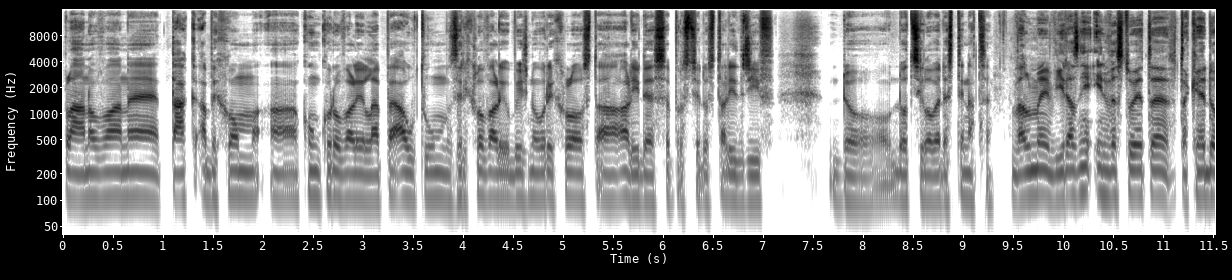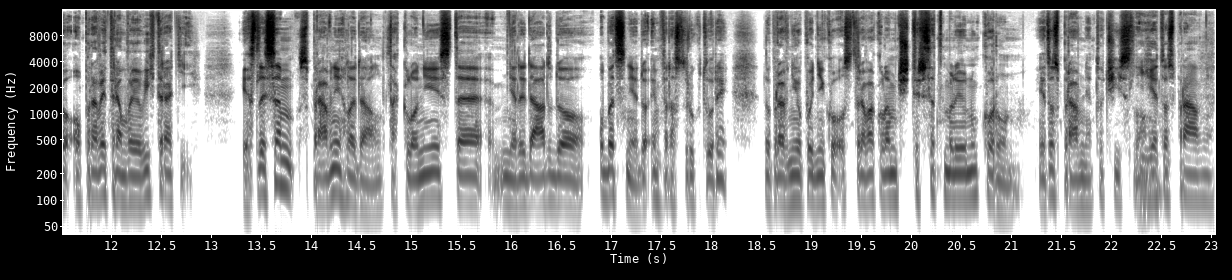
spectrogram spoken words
plánované tak, abychom konkurovali lépe autům, zrychlovali oběžnou rychlost a, a lidé se prostě dostali dřív do, do cílové destinace. Velmi výrazně investujete také do opravy tramvajových tratí. Jestli jsem správně hledal, tak loni jste měli dát do obecně do infrastruktury dopravního podniku Ostrava kolem 400 milionů korun. Je to správně to číslo? Je to správně.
